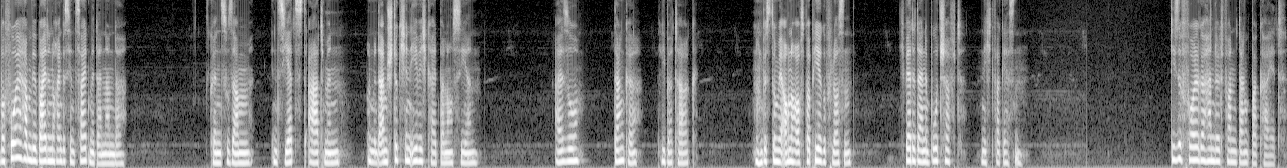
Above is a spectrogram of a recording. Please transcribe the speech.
aber vorher haben wir beide noch ein bisschen Zeit miteinander, können zusammen ins Jetzt atmen und mit einem Stückchen Ewigkeit balancieren. Also, danke, lieber Tag. Nun bist du mir auch noch aufs Papier geflossen. Ich werde deine Botschaft nicht vergessen. Diese Folge handelt von Dankbarkeit.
